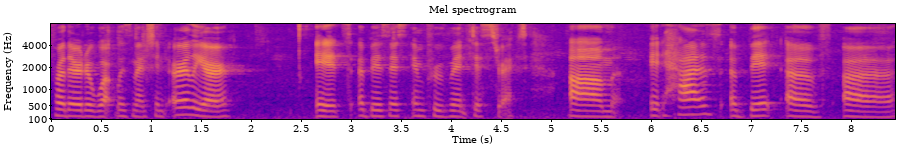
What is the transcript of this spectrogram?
further to what was mentioned earlier, it's a business improvement district. Um, it has a bit of, uh,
